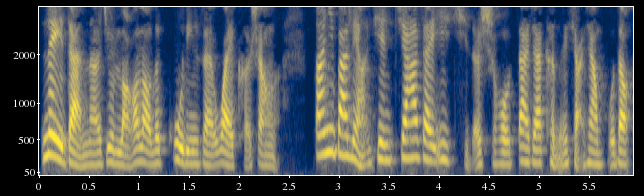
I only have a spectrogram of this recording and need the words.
内胆呢就牢牢的固定在外壳上了。当你把两件加在一起的时候，大家可能想象不到，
